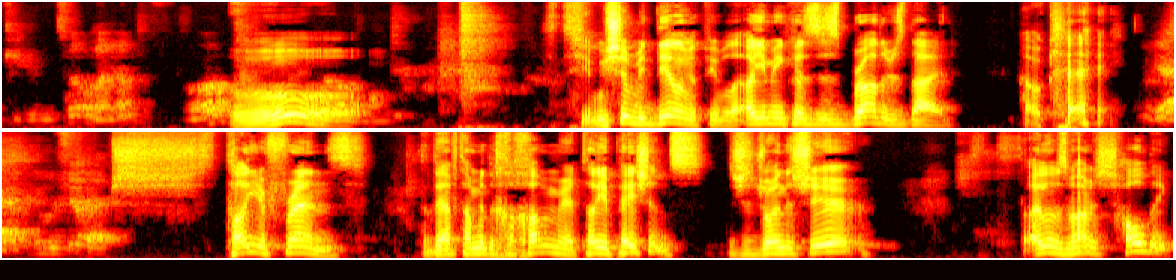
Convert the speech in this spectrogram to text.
he can fill on Yom Ooh. We should be dealing with people. Like, oh, you mean because his brothers died? Okay. Yeah, he would. Shh. Tell your friends that they have Talmud Chachamim here. Tell your patients they should join the shir. Eiloh's mom is holding.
